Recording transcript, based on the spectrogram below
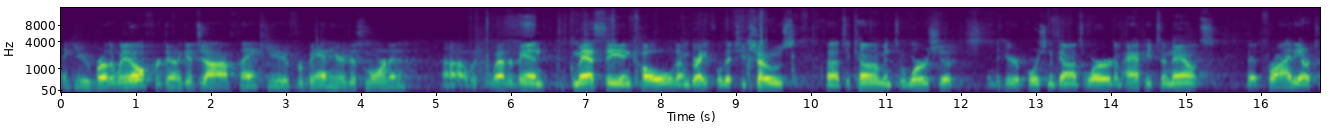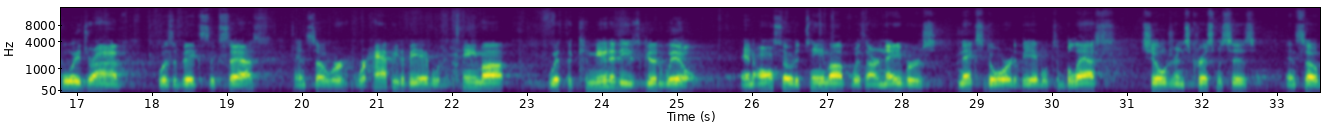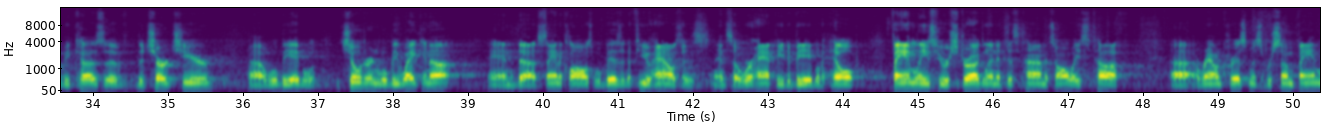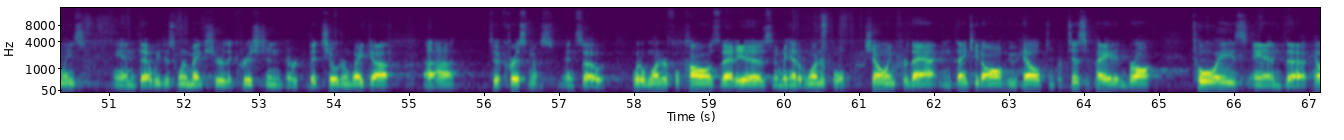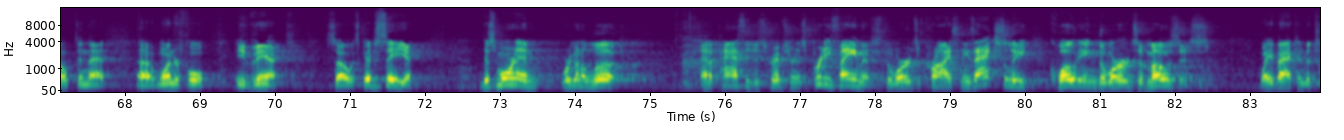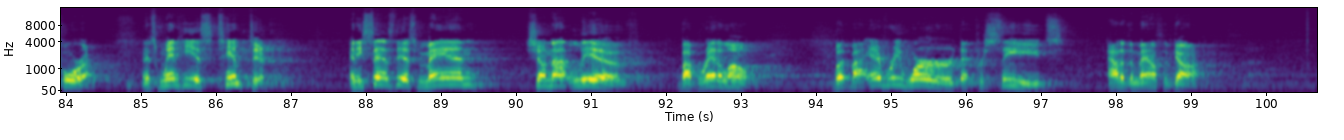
Thank you, Brother Will, for doing a good job. Thank you for being here this morning. Uh, with the weather being messy and cold, I'm grateful that you chose uh, to come and to worship and to hear a portion of God's Word. I'm happy to announce that Friday, our toy drive was a big success. And so we're, we're happy to be able to team up with the community's goodwill and also to team up with our neighbors next door to be able to bless children's Christmases. And so, because of the church here, uh, we'll be able, children will be waking up, and uh, Santa Claus will visit a few houses. And so, we're happy to be able to help families who are struggling at this time. It's always tough uh, around Christmas for some families, and uh, we just want to make sure that Christian or that children wake up uh, to Christmas. And so, what a wonderful cause that is, and we had a wonderful showing for that. And thank you to all who helped and participated and brought toys and uh, helped in that uh, wonderful event. So it's good to see you. This morning, we're going to look at a passage of Scripture, and it's pretty famous, the words of Christ, and he's actually quoting the words of Moses way back in the Torah. And it's when he is tempted and he says this Man shall not live by bread alone, but by every word that proceeds out of the mouth of God.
